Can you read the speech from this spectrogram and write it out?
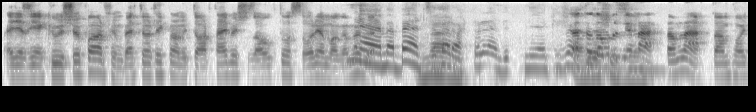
egy ez ilyen külső parfüm, betöltik valami tartályba, és az autó szórja maga mögött. Nem, mert Bence Nem. berakta rendet, ilyen kis... Nem. Hát tudom, azért láttam, láttam, hogy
